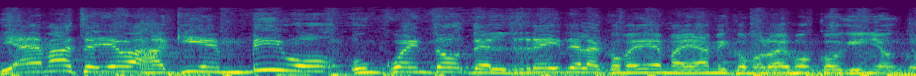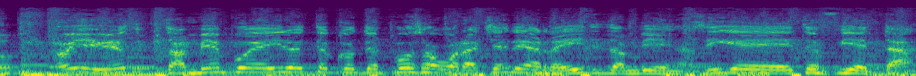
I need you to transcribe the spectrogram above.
Y además te llevas aquí en vivo un cuento del rey de la comedia de Miami, como lo es Bonco Quiñonco. Oye, yo- también puedes ir ahorita con tu esposa a guarachera y a reírte también. Así que esto es fiesta.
